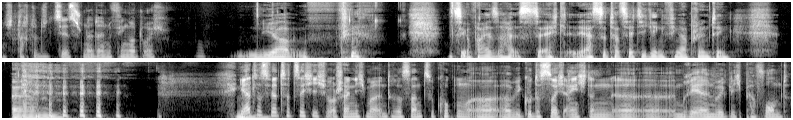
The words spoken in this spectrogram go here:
ich dachte, du zählst schnell deine Finger durch. Ja, witzigerweise heißt der, echt, der erste tatsächlich gegen Fingerprinting. Ähm, Ja, das wäre tatsächlich wahrscheinlich mal interessant zu gucken, äh, äh, wie gut das Zeug eigentlich dann äh, äh, im Reellen wirklich performt.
